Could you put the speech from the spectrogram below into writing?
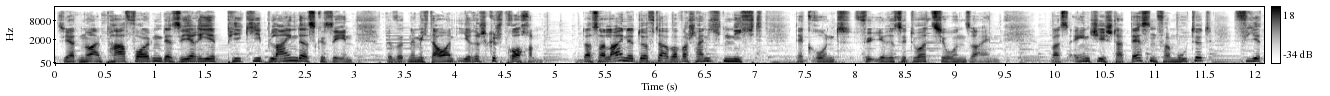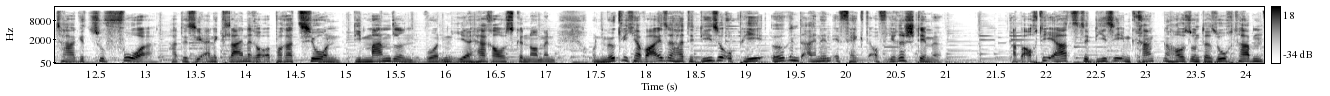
Sie hat nur ein paar Folgen der Serie Peaky Blinders gesehen. Da wird nämlich dauernd irisch gesprochen. Das alleine dürfte aber wahrscheinlich nicht der Grund für ihre Situation sein. Was Angie stattdessen vermutet, vier Tage zuvor hatte sie eine kleinere Operation. Die Mandeln wurden ihr herausgenommen und möglicherweise hatte diese OP irgendeinen Effekt auf ihre Stimme. Aber auch die Ärzte, die sie im Krankenhaus untersucht haben,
